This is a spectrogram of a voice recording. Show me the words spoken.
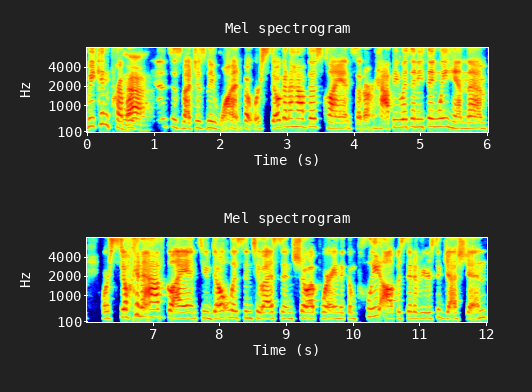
we can prep yeah. our clients as much as we want, but we're still going to have those clients that aren't happy with anything we hand them. We're still going to have clients who don't listen to us and show up wearing the complete opposite of your suggestion.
